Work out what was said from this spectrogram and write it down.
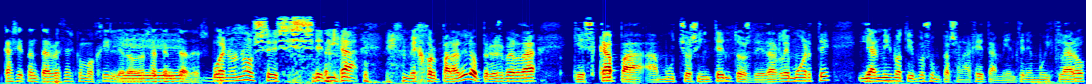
casi tantas veces como Hitler a los eh, atentados. Bueno, no sé si sería el mejor paralelo, pero es verdad que escapa a muchos intentos de darle muerte y al mismo tiempo es un personaje que también tiene muy claro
